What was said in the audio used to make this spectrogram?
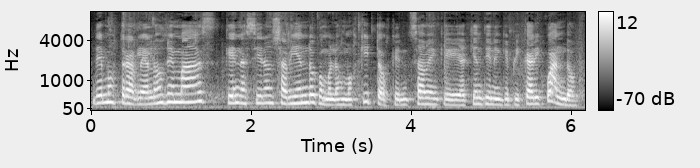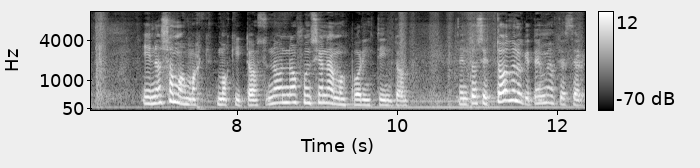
demostrarle a los demás que nacieron sabiendo como los mosquitos, que saben que a quién tienen que picar y cuándo y no somos mosquitos, no, no funcionamos por instinto. Entonces todo lo que tenemos que hacer,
